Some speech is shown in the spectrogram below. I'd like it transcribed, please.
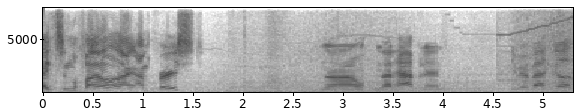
Alright, single file, Alright, I'm first. No, not happening. Give me back up.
